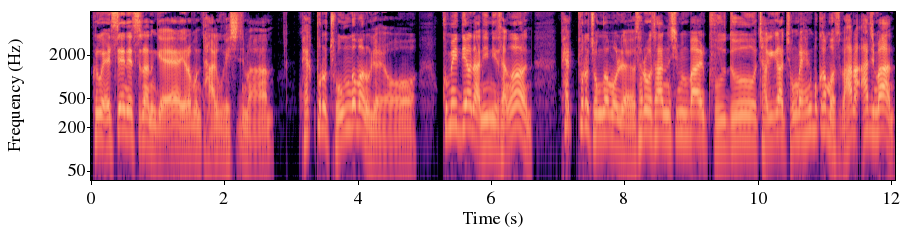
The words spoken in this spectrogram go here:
그리고 SNS라는 게 여러분 다 알고 계시지만 100% 좋은 것만 올려요. 코미디언 아닌 이상은 100% 좋은 것만 올려요. 새로 산 신발, 구두, 자기가 정말 행복한 모습 하나 하지만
